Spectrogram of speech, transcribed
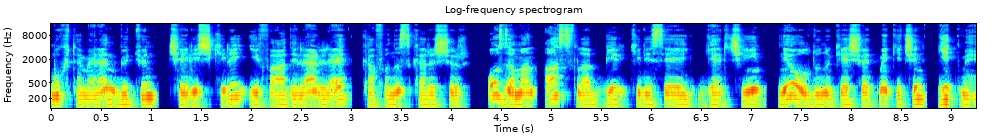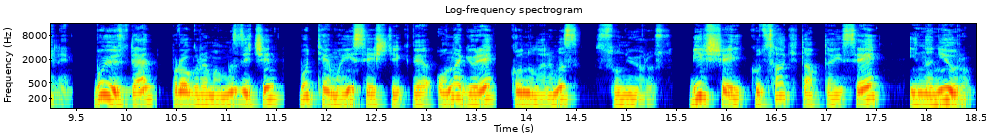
muhtemelen bütün çelişkili ifadelerle kafanız karışır. O zaman asla bir kiliseye gerçeğin ne olduğunu keşfetmek için gitmeyelim. Bu yüzden programımız için bu temayı seçtik ve ona göre konularımız sunuyoruz. Bir şey kutsal kitapta ise inanıyorum.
